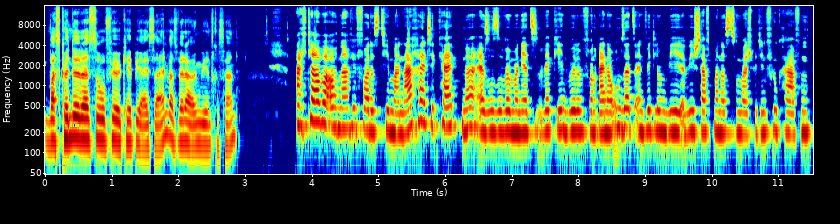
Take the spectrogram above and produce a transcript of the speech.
was könnte das so für KPIs sein? Was wäre da irgendwie interessant? Ich glaube auch nach wie vor das Thema Nachhaltigkeit. Ne? Also so, wenn man jetzt weggehen würde von reiner Umsatzentwicklung, wie, wie schafft man das zum Beispiel, den Flughafen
